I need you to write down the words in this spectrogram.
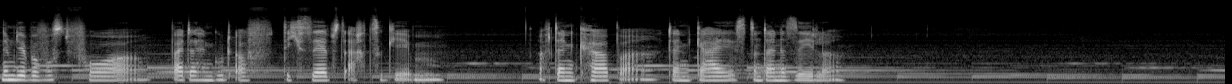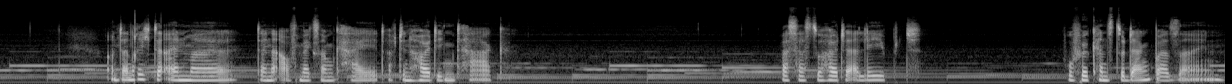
Nimm dir bewusst vor, weiterhin gut auf dich selbst acht zu geben auf deinen Körper, deinen Geist und deine Seele. Und dann richte einmal deine Aufmerksamkeit auf den heutigen Tag. Was hast du heute erlebt? Wofür kannst du dankbar sein?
